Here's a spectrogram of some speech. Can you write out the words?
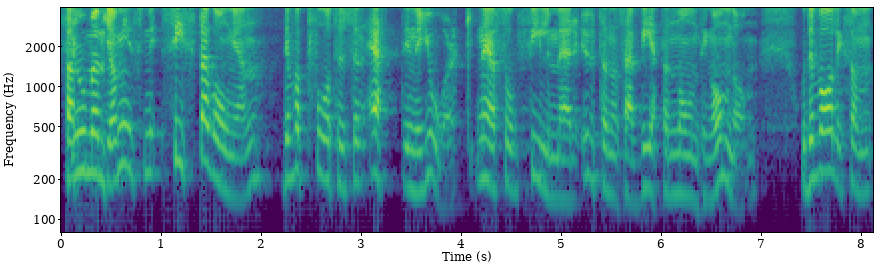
För Jo, men- Jag minns mi- sista gången, det var 2001 i New York. När jag såg filmer utan att så här veta någonting om dem. Och det var liksom,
